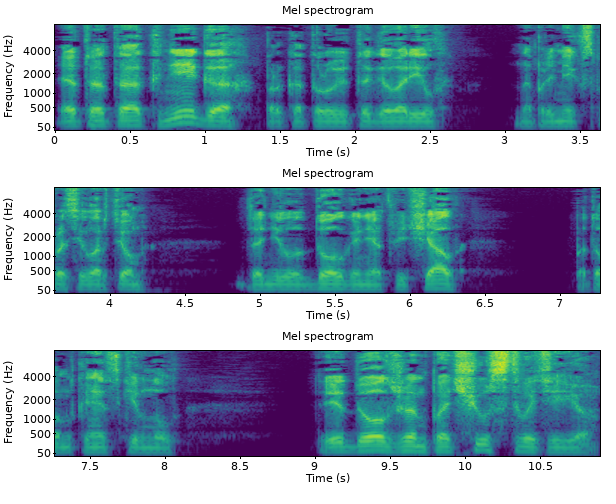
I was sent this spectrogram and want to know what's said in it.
Это та книга, про которую ты говорил, напрямик спросил Артем. Данила долго не отвечал, потом наконец кивнул. Ты должен почувствовать ее.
